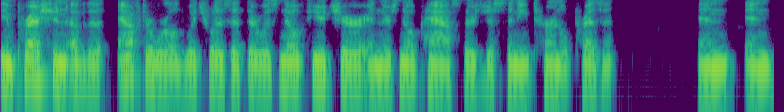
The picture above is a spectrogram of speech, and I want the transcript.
impression of the afterworld, which was that there was no future and there's no past. There's just an eternal present, and and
